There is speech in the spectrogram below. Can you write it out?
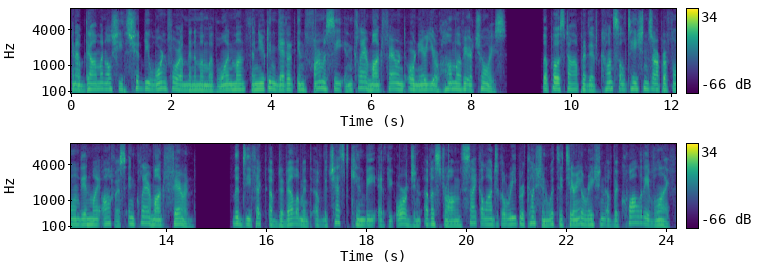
An abdominal sheath should be worn for a minimum of one month and you can get it in pharmacy in Clermont-Ferrand or near your home of your choice. The postoperative consultations are performed in my office in Clermont-Ferrand. The defect of development of the chest can be at the origin of a strong psychological repercussion with deterioration of the quality of life.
